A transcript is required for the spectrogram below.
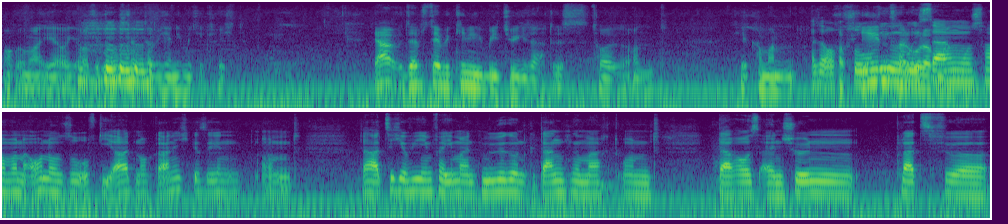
auch immer ihr euch ausgetauscht habt, habe ich ja nicht mitgekriegt. Ja, selbst der Bikini Beach, wie gesagt, ist toll und hier kann man Also auch Auf so, jeden wie Fall wo ich sagen machen. muss, haben wir auch noch so auf die Art noch gar nicht gesehen. Und da hat sich auf jeden Fall jemand Mühe und Gedanken gemacht und daraus einen schönen Platz für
